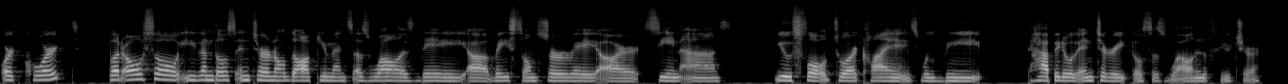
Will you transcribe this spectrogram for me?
or court, but also even those internal documents as well as they, uh, based on survey, are seen as useful to our clients. We'd be happy to integrate those as well in the future.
